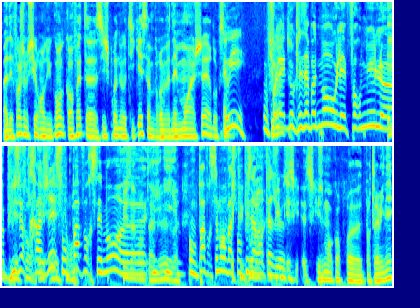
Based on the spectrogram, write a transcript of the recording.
bah, des fois, je me suis rendu compte qu'en fait, euh, si je prenais au ticket, ça me revenait moins cher. Donc, c'est Oui. Il faut vois, les- donc les abonnements ou les formules euh, plusieurs les for- trajets les sont pas forcément plus euh, ils- sont pas forcément vachement plus excu- Excuse-moi encore pour, pour terminer.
